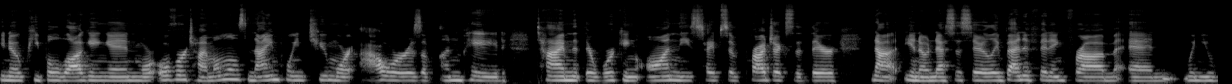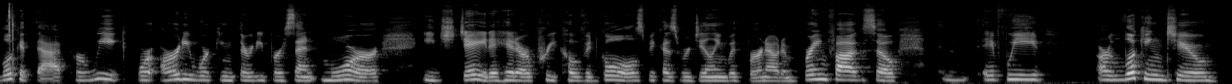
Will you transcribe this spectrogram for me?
you know, people logging in more overtime, almost 9.2 more hours of unpaid time that they're working on these types of projects that they're not, you know, necessarily benefiting from. And when you look at that per week, we're already working 30% more each day to hit our pre COVID goals because we're dealing with burnout and brain fog. So if we are looking to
